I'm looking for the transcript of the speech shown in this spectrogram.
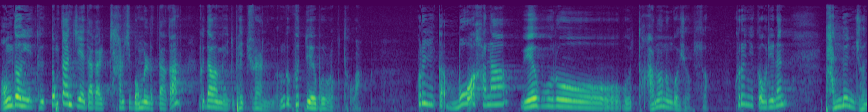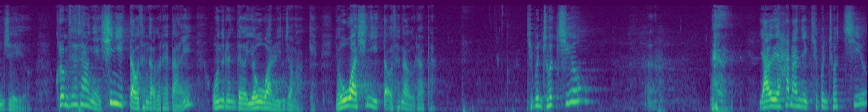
엉덩이 그 똥단지에다가 잠시 머물렀다가 그 다음에 이제 배출하는 거예요. 그러니까 그것도 외부로부터 와. 그러니까 뭐 하나 외부로부터 안 오는 것이 없어. 그러니까 우리는 받는 존재예요. 그럼 세상에 신이 있다고 생각을 해봐. 오늘은 내가 여호와를 인정할게. 여호와 신이 있다고 생각을 해봐. 기분 좋지요? 야외 하나님 기분 좋지요?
